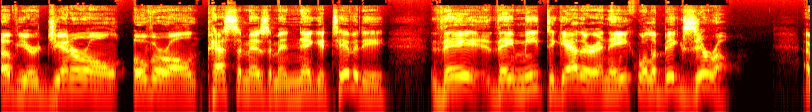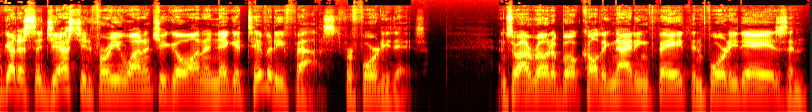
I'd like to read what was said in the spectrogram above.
of your general overall pessimism and negativity, they they meet together and they equal a big zero. I've got a suggestion for you. Why don't you go on a negativity fast for 40 days? And so I wrote a book called Igniting Faith in 40 Days. And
